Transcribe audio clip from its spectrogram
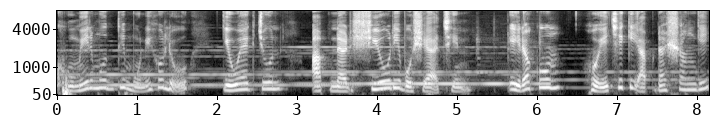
ঘুমের মধ্যে মনে হলো কেউ একজন আপনার শিওরে বসে আছেন। এরকম হয়েছে কি আপনার সঙ্গে?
